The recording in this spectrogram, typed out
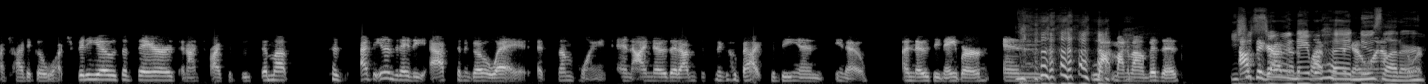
I try to go watch videos of theirs and I try to boost them up. Because at the end of the day, the app's going to go away at some point, and I know that I'm just going to go back to being, you know, a nosy neighbor and not minding my own business. You I'll should figure start out a another platform to neighborhood go on, newsletter.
